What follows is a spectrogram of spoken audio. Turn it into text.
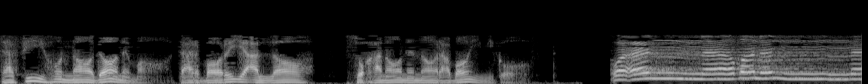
سفیه و نادان ما درباره الله سخنان ناروایی می‌گفت. و انا ظننا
